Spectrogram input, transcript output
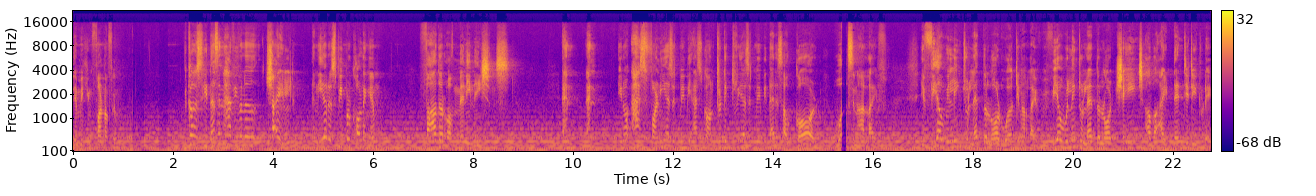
they're making fun of him. Because he doesn't have even a child, and here is people calling him father of many nations. And and you know, as funny as it may be, as contradictory as it may be, that is how God works in our life. If we are willing to let the Lord work in our life, if we are willing to let the Lord change our identity today,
